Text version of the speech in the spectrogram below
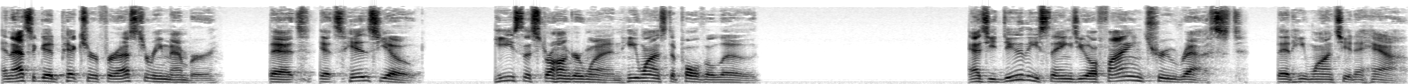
And that's a good picture for us to remember that it's his yoke. He's the stronger one. He wants to pull the load. As you do these things, you'll find true rest that he wants you to have.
